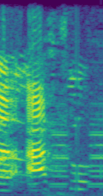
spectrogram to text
absolutely.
